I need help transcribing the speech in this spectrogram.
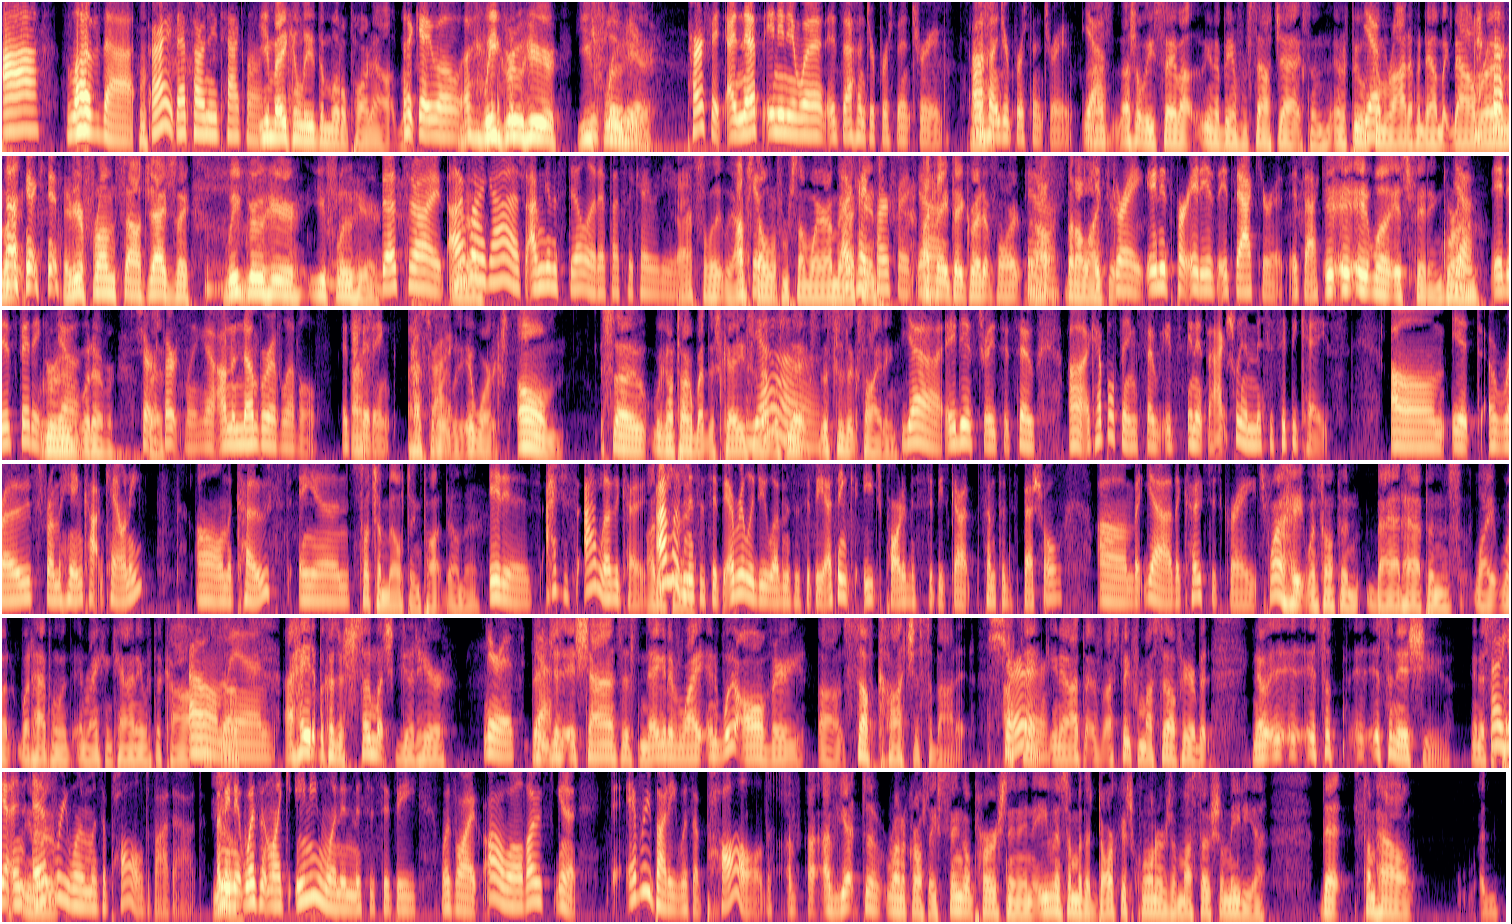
I love that. All right, that's our new tagline. You may can leave the middle part out. okay, well, we grew here, you, you flew, here. Perfect, and that's in you what? It's hundred percent true. hundred percent true. Yeah. That's, that's what we say about you know being from South Jackson. And if people Yep. come right up and down McDowell Road, like, if you're from South Jackson, you say we grew here, you flew here. That's right. Oh know. my gosh, I'm going to steal it if that's okay with you. Absolutely, I've stolen it from somewhere. I mean, I Okay, can't, perfect, I can't take credit for it, but, yeah, I, but I like it's it. It's great, and it's per, it is it's accurate. It's It, accurate. it, it- well, it's fitting. Grow, yeah, it is fitting. grew, yeah. whatever. Sure, So- certainly. Yeah, on a number of levels, it's fitting. That's Absolutely, right. it works. Um, so we're going to talk about this case. Is that what's next? This is exciting. Yeah, it is. So, uh, a couple things. So, it's and it's actually a Mississippi case. Um, it arose from Hancock County uh, on the coast, and Such a melting pot down there. It is. I just I love the coast. I I, love too. Mississippi. I really do love Mississippi. I think each part of Mississippi's got something special. Um, but yeah, the coast is great. That's why I hate when something bad happens, like what what happened with in Rankin County with the cops Oh, and stuff. man. I hate it because there's so much good here There is. that Yeah. it just it shines this negative light, and we're all very uh, self conscious about it. I Sure. think you know I, th- I speak for myself here, but you know it, it- it's a it's an issue. Know, it's Oh pa- yeah, and you know, everyone was appalled by that. I mean, it wasn't like anyone in Mississippi was like, "Oh, well, those," you know, everybody was appalled. I've, I've yet to run across a single person in even some of the darkest corners of my social media that somehow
